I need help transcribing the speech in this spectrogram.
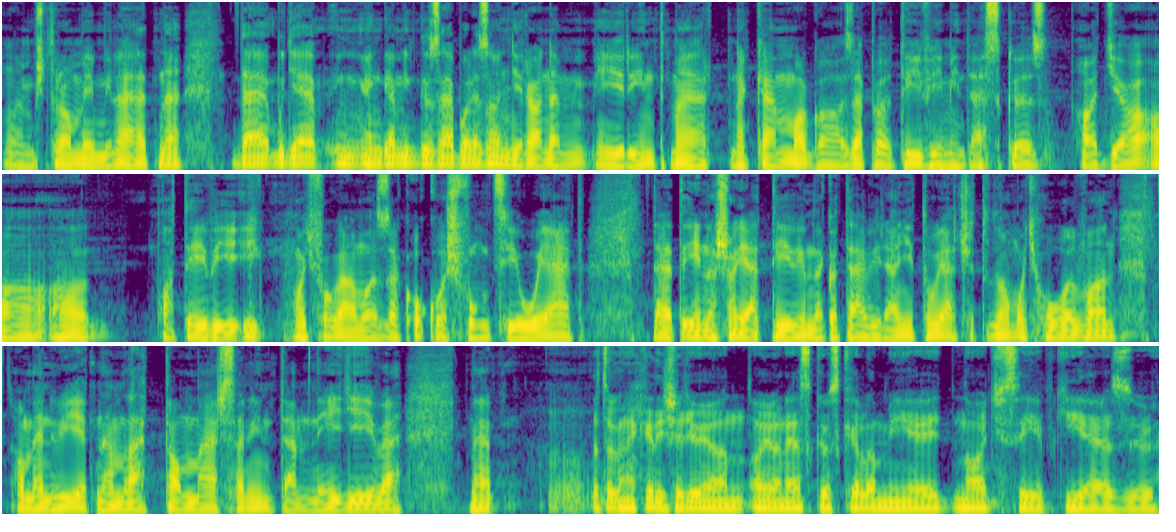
nem is tudom még mi lehetne, de ugye engem igazából ez annyira nem érint, mert nekem maga az Apple TV, mint eszköz adja a, a a tévé, hogy fogalmazzak, okos funkcióját. Tehát én a saját tévémnek a távirányítóját sem tudom, hogy hol van, a menüjét nem láttam már szerintem négy éve, mert Tehát akkor neked is egy olyan, olyan eszköz kell, ami egy nagy, szép kijelző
